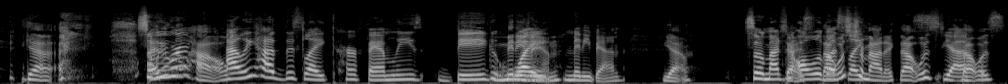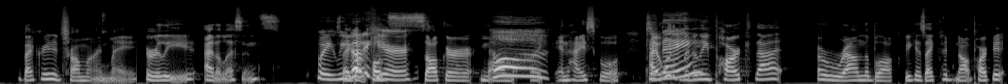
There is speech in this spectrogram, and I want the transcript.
yeah. So I we were know how. Allie had this like her family's big Minivan. white minivan. yeah, So imagine Guys, all of that us was like traumatic. That was Yeah. That was that created trauma in my early adolescence. Wait, we So got hear. soccer mom like in high school. I would Today? literally park that around the block because I could not park it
